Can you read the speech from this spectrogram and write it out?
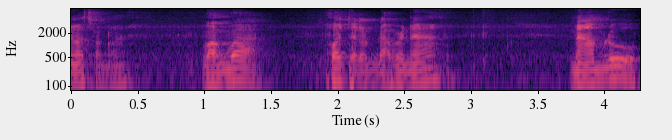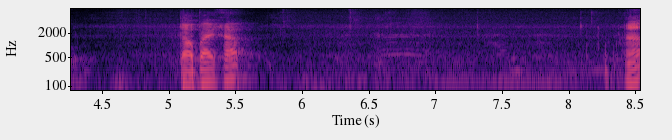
เนาะสองน้อยหวังว่าพอจะลำดับไว้นะ นามรูป ต่อไปครับฮะ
